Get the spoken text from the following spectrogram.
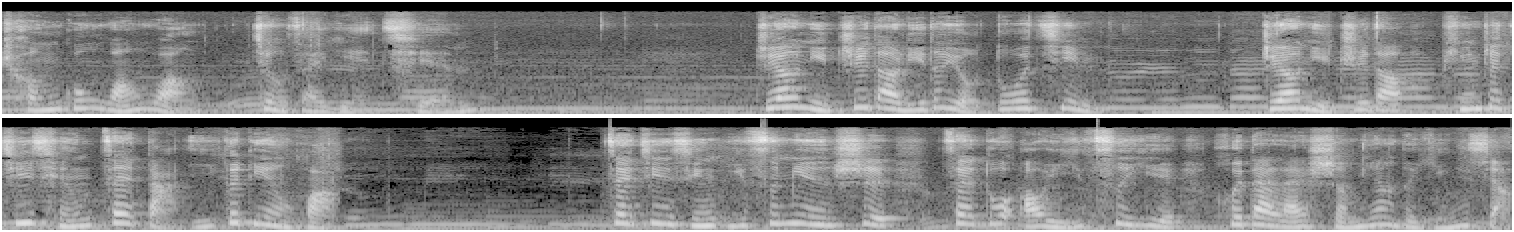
成功往往就在眼前。只要你知道离得有多近，只要你知道凭着激情再打一个电话。再进行一次面试，再多熬一次夜，会带来什么样的影响？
